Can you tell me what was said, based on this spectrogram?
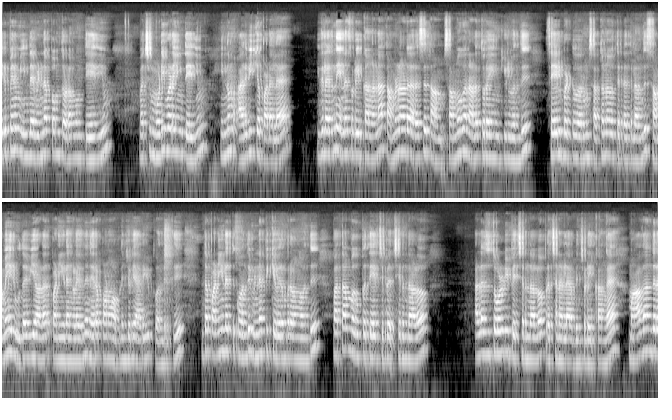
இருப்பினும் இந்த விண்ணப்பம் தொடங்கும் தேதியும் மற்றும் முடிவடையும் தேதியும் இன்னும் அறிவிக்கப்படலை. இதுல இருந்து என்ன சொல்லியிருக்காங்கன்னா தமிழ்நாடு அரசு தாம் சமூக நலத்துறையின் கீழ் வந்து செயல்பட்டு வரும் சத்துணவு திட்டத்தில் வந்து சமையல் உதவியாளர் பணியிடங்களை வந்து நிரப்பணும் அப்படின்னு சொல்லி அறிவிப்பு வந்திருக்கு. இந்த பணியிடத்துக்கு வந்து விண்ணப்பிக்க விரும்புகிறவங்க வந்து பத்தாம் வகுப்பு தேர்ச்சி பெற்றிருந்தாலோ அல்லது தோல்வி பெற்றிருந்தாலோ பிரச்சனை இல்லை அப்படின்னு சொல்லியிருக்காங்க. மாதாந்திர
